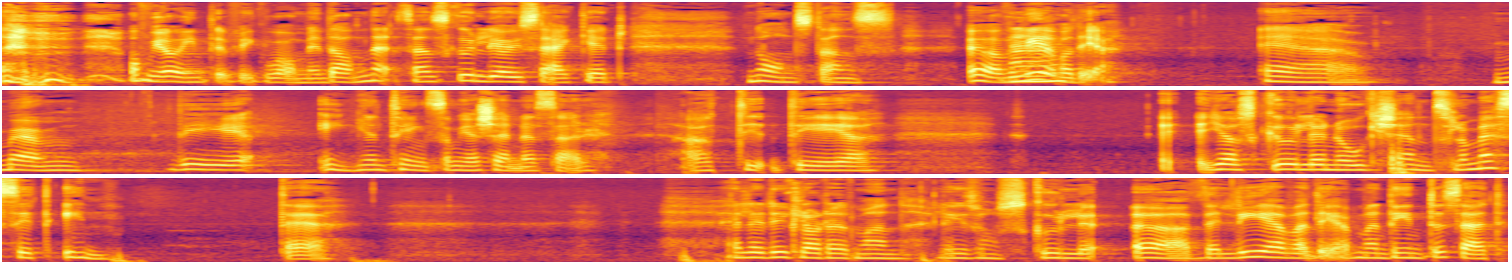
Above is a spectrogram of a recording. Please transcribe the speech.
om jag inte fick vara med Danne. Sen skulle jag ju säkert någonstans överleva mm. det. Eh, men det är ingenting som jag känner så här, att det, det... Jag skulle nog känslomässigt inte Eller det är klart att man liksom skulle överleva det, men det är inte så att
